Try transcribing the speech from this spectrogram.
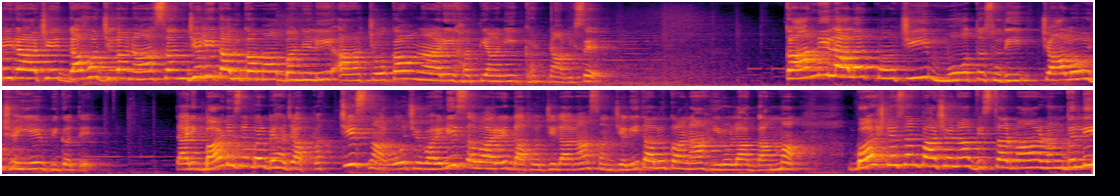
જઈ રહ્યા છે દાહોદ જિલ્લાના સંજેલી તાલુકામાં બનેલી આ ચોંકાવનારી હત્યાની ઘટના વિશે. કામની લાલચ પહોંચી મોત સુધી ચાલો જઈએ વિગતે. તારીખ બાર ડિસેમ્બર બે હજાર પચીસના રોજ વહેલી સવારે દાહોદ જિલ્લાના સંજેલી તાલુકાના હિરોલા ગામમાં બસ સ્ટેશન પાછળના વિસ્તારમાં રંગલી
